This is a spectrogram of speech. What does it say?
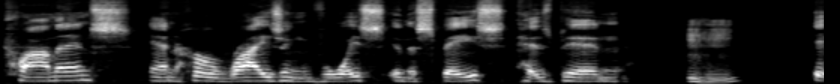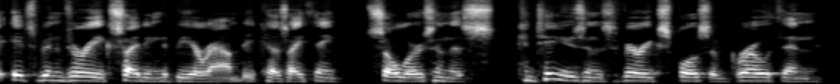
prominence and her rising voice in the space has been mm-hmm it, has been very exciting to be around because I think solar's in this continues in this very explosive growth, and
